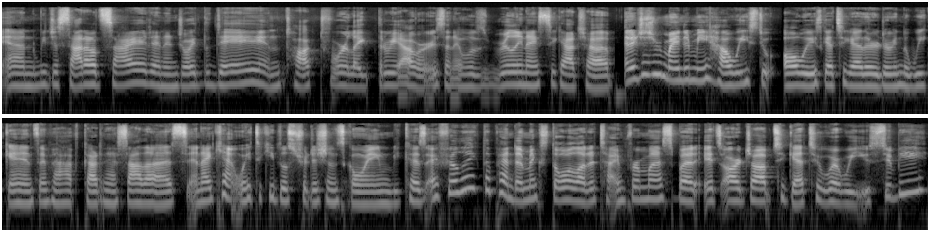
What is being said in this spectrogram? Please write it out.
and we just sat outside and enjoyed the day and talked for like three hours. And it was really nice to catch up. And it just reminded me how we used to always get together during the weekends and have carne asadas. And I can't wait to keep those traditions going because I feel like the pandemic stole a lot of time from us, but it's our job to get to where we used to be.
